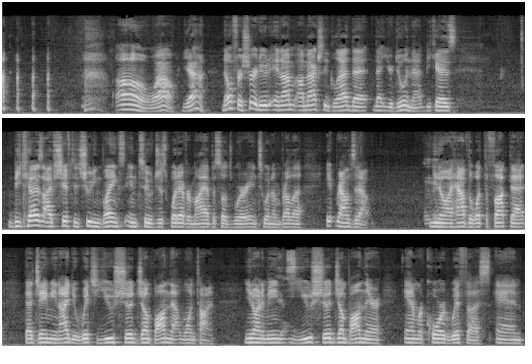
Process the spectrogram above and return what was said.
Oh wow, yeah, no, for sure, dude. And I'm I'm actually glad that that you're doing that because because I've shifted shooting blanks into just whatever my episodes were into an umbrella. It rounds it out. You know, I have the what the fuck that that Jamie and I do, which you should jump on that one time. You know what I mean? Yes. You should jump on there and record with us and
